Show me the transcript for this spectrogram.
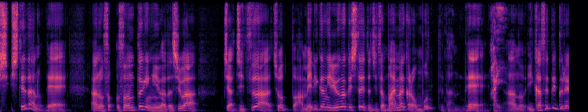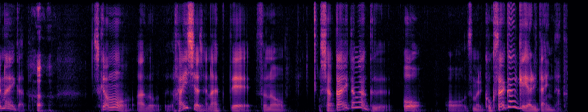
ししてたのであのそその時に私はじゃあ実はちょっとアメリカに留学したいと実は前々から思ってたんで、はいあの行かせてくれないかと。しかもあの歯医者じゃなくてその社会科学をおつまり国際関係やりたいんだと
